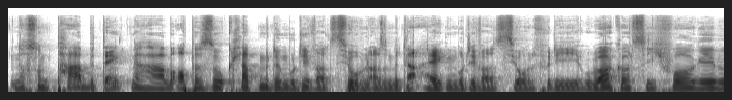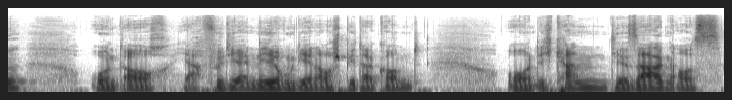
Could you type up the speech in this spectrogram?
noch so ein paar Bedenken haben, ob es so klappt mit der Motivation, also mit der Eigenmotivation für die Workouts, die ich vorgebe und auch ja, für die Ernährung, die dann auch später kommt. Und ich kann dir sagen, aus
